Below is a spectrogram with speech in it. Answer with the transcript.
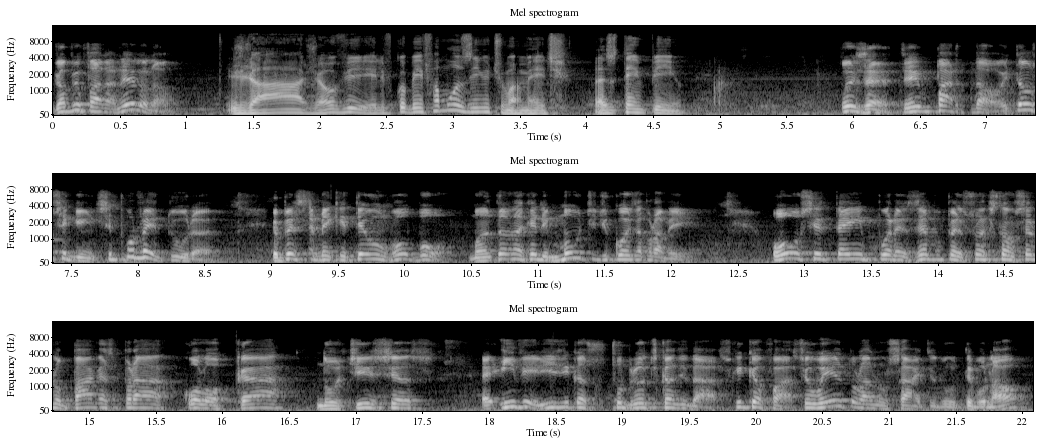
Já ouviu falar nele ou não? Já, já ouvi. Ele ficou bem famosinho ultimamente, faz um tempinho. Pois é, tem o Pardal. Então é o seguinte, se porventura eu perceber que tem um robô mandando aquele monte de coisa para mim, ou se tem, por exemplo, pessoas que estão sendo pagas para colocar notícias é, inverídicas sobre outros candidatos. O que, que eu faço? Eu entro lá no site do tribunal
